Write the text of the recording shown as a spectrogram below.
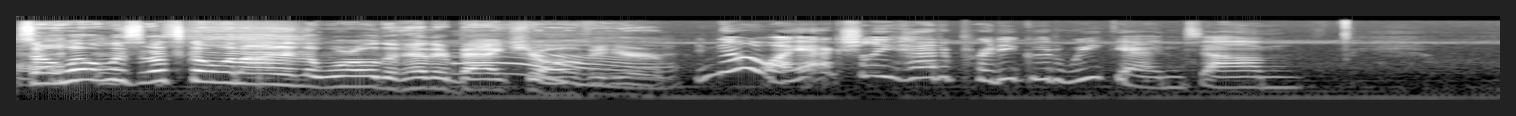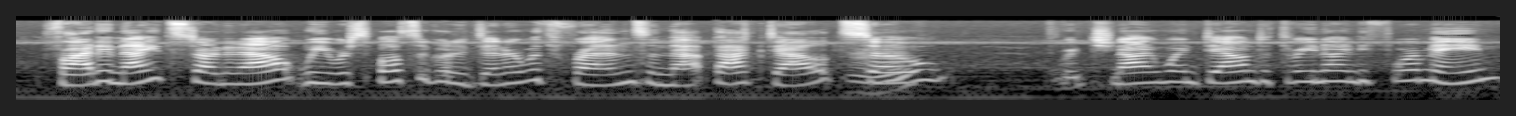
So what was what's going on in the world of Heather Bagshaw over here? Uh, No, I actually had a pretty good weekend. Um, Friday night started out. We were supposed to go to dinner with friends, and that backed out. So Mm-hmm. Rich and I went down to 394 Main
